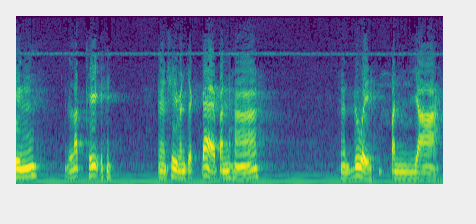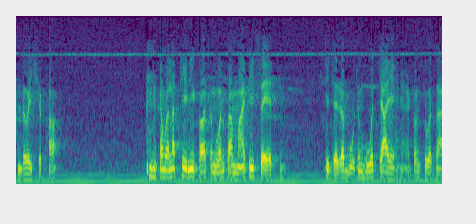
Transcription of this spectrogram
ถึงลัทธิที่มันจะแก้ปัญหา ด้วยปัญญาโดยเฉพาะคำว่าลัทธินี้ขอสงวนความหมายพิเศษ ที่จะระบุถึงหัวใจของตัวศา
